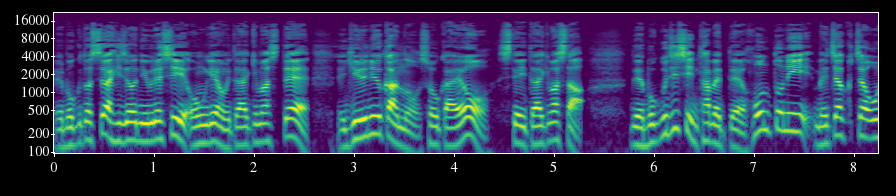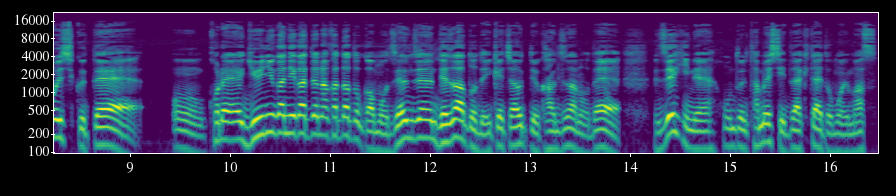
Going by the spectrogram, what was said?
え僕としては非常に嬉しい音源をいただきまして、牛乳館の紹介をしていただきました。で、僕自身食べて本当にめちゃくちゃ美味しくて、うん、これ牛乳が苦手な方とかも全然デザートでいけちゃうっていう感じなので、ぜひね、本当に試していただきたいと思います。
